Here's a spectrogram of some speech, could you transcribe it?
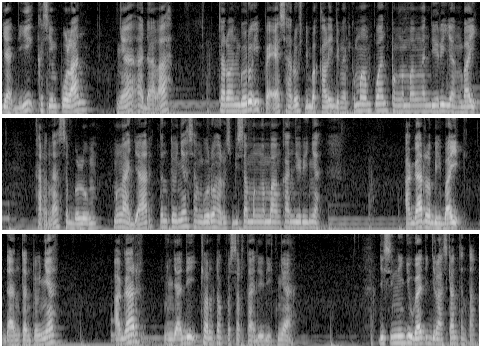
jadi kesimpulannya adalah calon guru IPS harus dibekali dengan kemampuan pengembangan diri yang baik karena sebelum mengajar, tentunya sang guru harus bisa mengembangkan dirinya agar lebih baik dan tentunya agar menjadi contoh peserta didiknya. Di sini juga dijelaskan tentang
